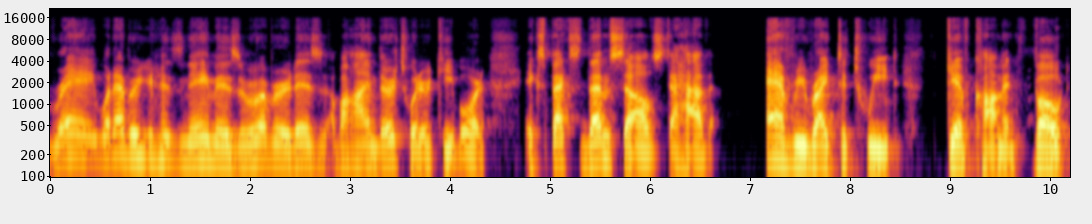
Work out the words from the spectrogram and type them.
Ray, whatever his name is, or whoever it is behind their Twitter keyboard, expects themselves to have every right to tweet, give comment, vote,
